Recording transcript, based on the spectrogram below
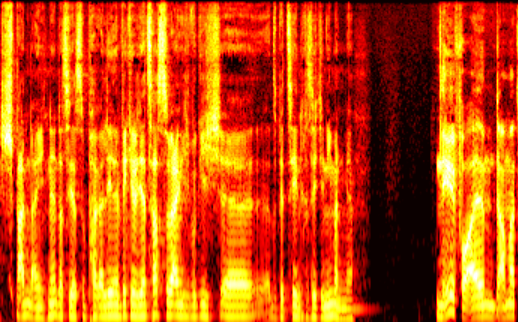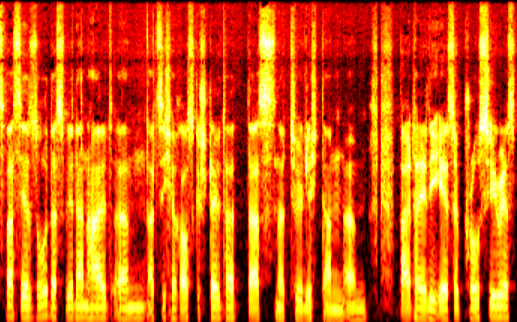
spannend eigentlich, ne, dass sie das so parallel entwickelt. Jetzt hast du eigentlich wirklich, äh, also PC interessiert dir niemand mehr. Nee, vor allem damals war es ja so, dass wir dann halt, ähm, als sich herausgestellt hat, dass natürlich dann ähm, weiter die ESL Pro Series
